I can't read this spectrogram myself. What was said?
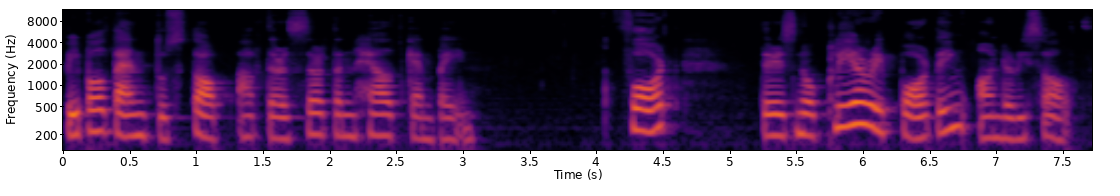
People tend to stop after a certain health campaign. Fourth, there is no clear reporting on the results.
